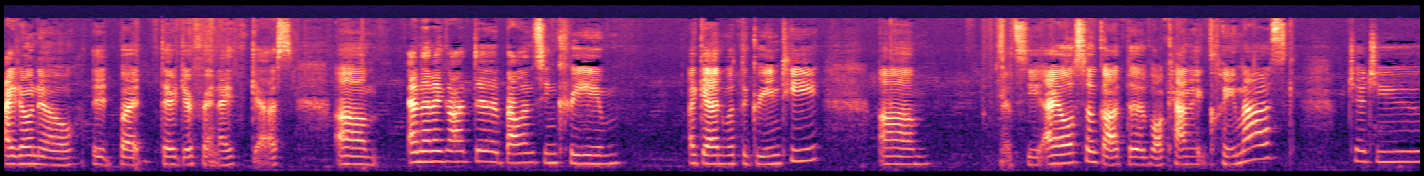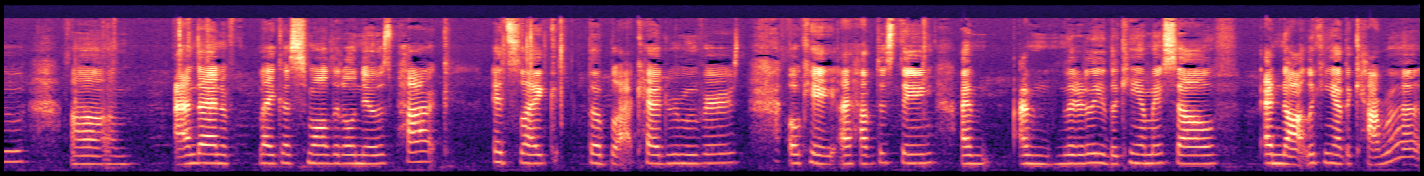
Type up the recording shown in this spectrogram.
I don't know, it, but they're different, I guess. Um, and then I got the balancing cream again with the green tea. Um, let's see. I also got the volcanic clay mask, Jeju. Um, and then like a small little nose pack. It's like the blackhead removers. Okay, I have this thing. I'm I'm literally looking at myself and not looking at the camera,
